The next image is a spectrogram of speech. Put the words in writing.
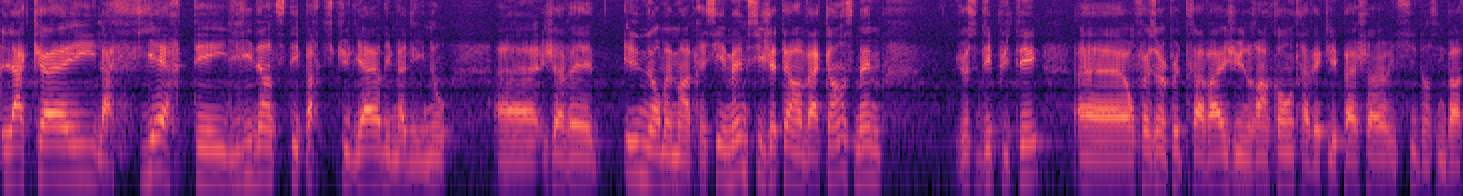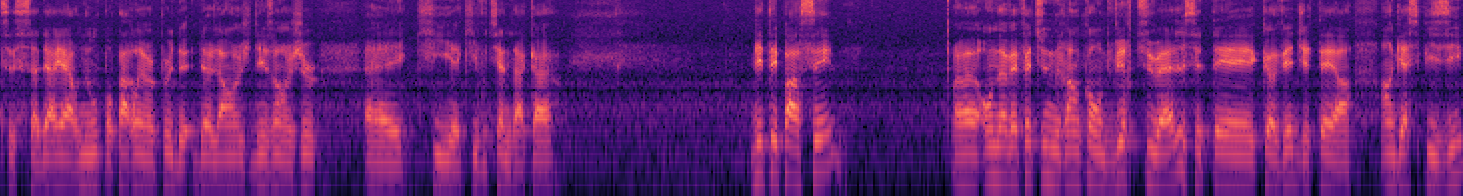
L'accueil, la fierté, l'identité particulière des Madelinos. J'avais énormément apprécié. même si j'étais en vacances, même juste député, euh, on faisait un peu de travail. J'ai eu une rencontre avec les pêcheurs ici dans une bâtisse derrière nous pour parler un peu de, de des enjeux euh, qui, qui, vous tiennent à cœur. L'été passé, euh, on avait fait une rencontre virtuelle. C'était COVID, j'étais en, Gaspésie.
